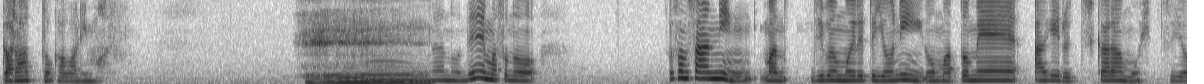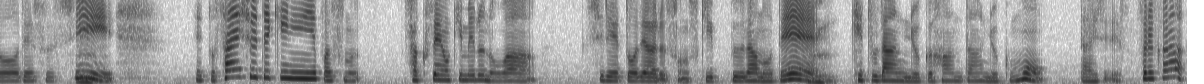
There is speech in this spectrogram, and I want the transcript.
ガラッと変わります。へえなので、まあ、そのその3人、まあ、自分も入れて4人をまとめ上げる力も必要ですし、えっと、最終的にやっぱその作戦を決めるのは司令塔であるそのスキップなので、うん。決断力判断力も大事です。それから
